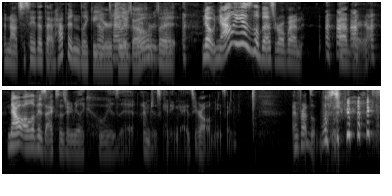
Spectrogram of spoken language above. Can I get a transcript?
And not to say that that happened like a No, year or two ago, but no, now he is the best girlfriend ever. now all of his exes are going to be like, "Who is it?" I'm just kidding, guys. You're all amazing. I'm friends with most of your exes.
